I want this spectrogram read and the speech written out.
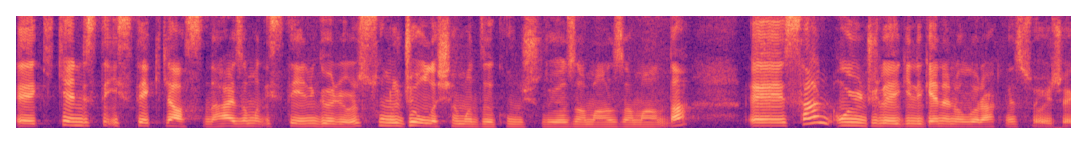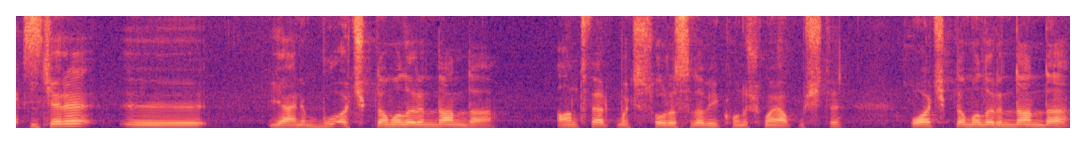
E, ki kendisi de istekli aslında, her zaman isteğini görüyoruz. Sonuca ulaşamadığı konuşuluyor zaman zaman da. E, sen oyuncuyla ilgili genel olarak ne söyleyeceksin? Bir kere e, yani bu açıklamalarından da Antwerp maçı sonrası da bir konuşma yapmıştı. O açıklamalarından da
